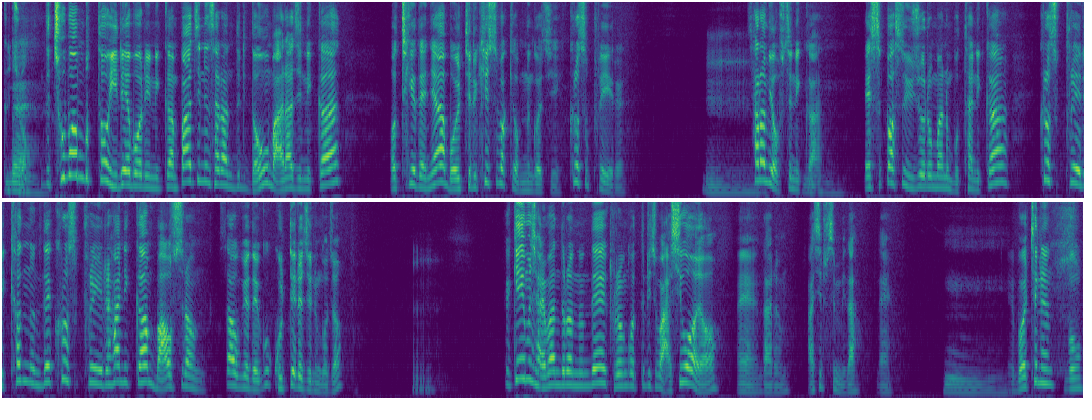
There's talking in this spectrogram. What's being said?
그쵸. 네. 근데 초반부터 이래 버리니까 빠지는 사람들이 너무 많아지니까 어떻게 되냐? 멀티를 킬 수밖에 없는 거지. cross play를. 음. 사람이 없으니까. PS4 유저로만은 못 하니까 cross play를 켰는데 cross play를 하니까 마우스랑 싸우게 되고 골 때려지는 거죠. 그 게임은 잘 만들었는데 그런 것들이 좀 아쉬워요. 예, 나름 아쉽습니다. 네. 음. 예, 멀티는 뭐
